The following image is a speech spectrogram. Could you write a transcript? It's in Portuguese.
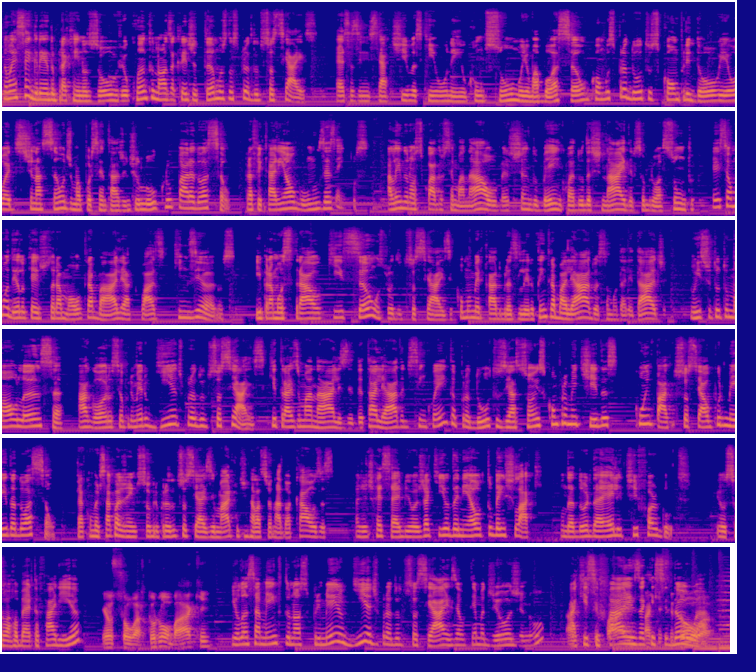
Não é segredo para quem nos ouve o quanto nós acreditamos nos produtos sociais. Essas iniciativas que unem o consumo e uma boa ação, como os produtos Compre Doe ou a destinação de uma porcentagem de lucro para a doação, para ficarem alguns exemplos. Além do nosso quadro semanal, Merchando Bem com a Duda Schneider sobre o assunto, esse é o modelo que a editora MOL trabalha há quase 15 anos. E para mostrar o que são os produtos sociais e como o mercado brasileiro tem trabalhado essa modalidade, o Instituto MOL lança agora o seu primeiro guia de produtos sociais, que traz uma análise detalhada de 50 produtos e ações comprometidas com impacto social por meio da doação. Para conversar com a gente sobre produtos sociais e marketing relacionado a causas, a gente recebe hoje aqui o Daniel Tubenschlack, fundador da LT for Good. Eu sou a Roberta Faria. Eu sou o Arthur Lombach. E o lançamento do nosso primeiro guia de produtos sociais é o tema de hoje no Aqui, aqui se faz, aqui, aqui se, se doa. doa.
